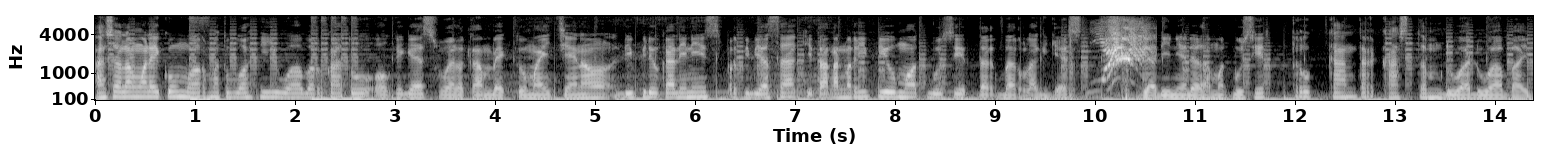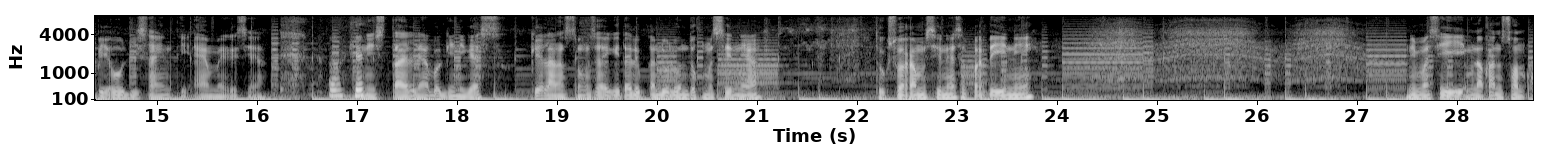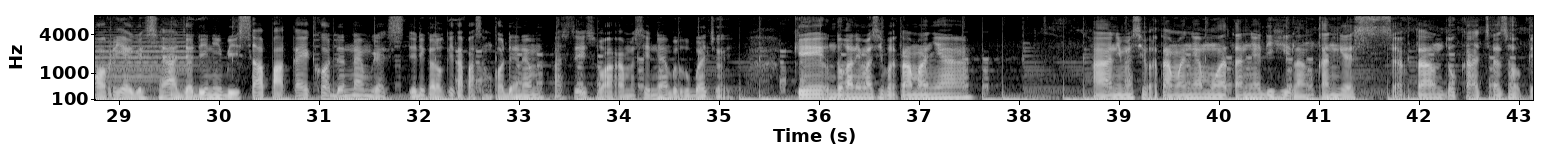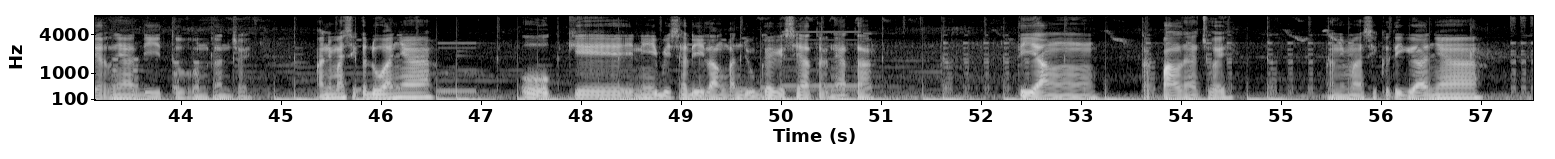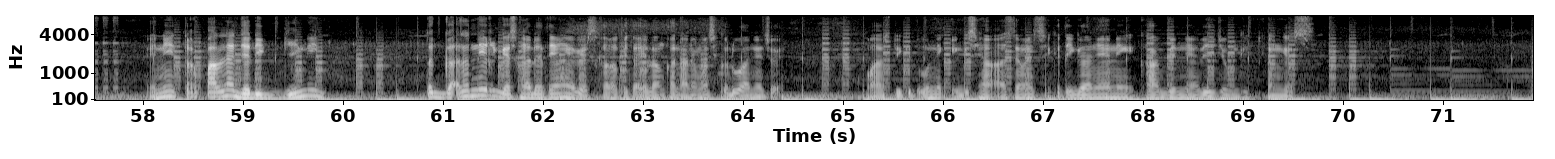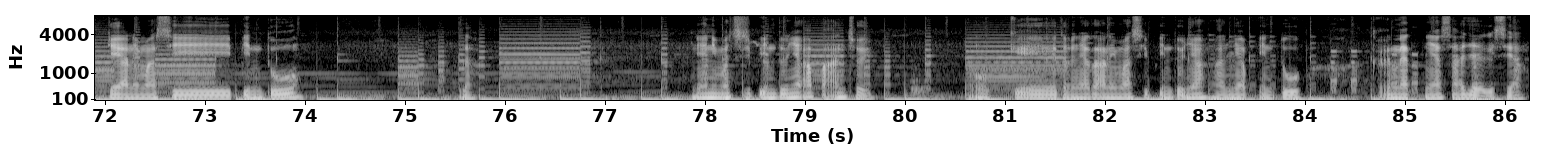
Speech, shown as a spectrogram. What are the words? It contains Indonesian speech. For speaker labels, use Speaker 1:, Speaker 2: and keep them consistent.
Speaker 1: Assalamualaikum warahmatullahi wabarakatuh. Oke guys, welcome back to my channel. Di video kali ini seperti biasa kita akan mereview mod busit terbaru lagi guys. Jadi ini adalah mod busit truk Canter Custom 22 by BO Design TM ya guys ya.
Speaker 2: Oke.
Speaker 1: Ini stylenya begini guys. Oke langsung saya kita hidupkan dulu untuk mesinnya. Untuk suara mesinnya seperti ini ini masih menggunakan sound ori ya guys ya. Jadi ini bisa pakai kode name guys. Jadi kalau kita pasang kode name pasti suara mesinnya berubah coy. Oke untuk animasi pertamanya animasi pertamanya muatannya dihilangkan guys serta untuk kaca sopirnya diturunkan coy. Animasi keduanya oke ini bisa dihilangkan juga guys ya. Ternyata tiang terpalnya coy. Animasi ketiganya ini terpalnya jadi gini tegak sendiri guys. Nggak ada tiangnya guys. Kalau kita hilangkan animasi keduanya coy wah sedikit unik. Guys ya animasi ketiganya ini kabinnya dijungkitkan guys. Oke animasi pintu. Lah. Ini animasi pintunya apaan coy oke ternyata animasi pintunya hanya pintu kernetnya saja guys ya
